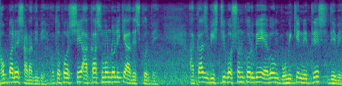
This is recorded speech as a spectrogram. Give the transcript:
আহ্বানে সাড়া দিবে, অতঃপর সে আকাশমণ্ডলীকে আদেশ করবে। আকাশ বৃষ্টি বর্ষণ করবে এবং ভূমিকে নির্দেশ দিবে।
